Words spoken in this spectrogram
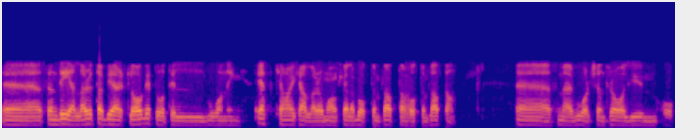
Eh, sen delar utav bjälklaget då till våning ett kan man ju kalla det om man kallar bottenplattan bottenplattan. Eh, som är vårdcentral, gym och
